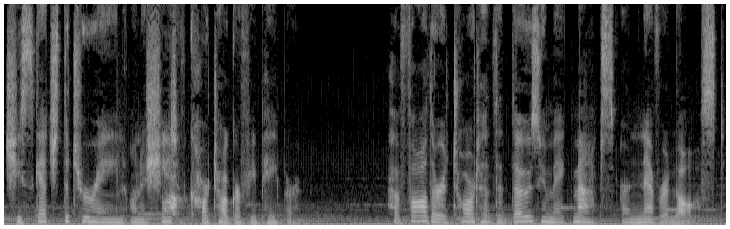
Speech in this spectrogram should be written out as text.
she sketched the terrain on a sheet of cartography paper. Her father had taught her that those who make maps are never lost.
